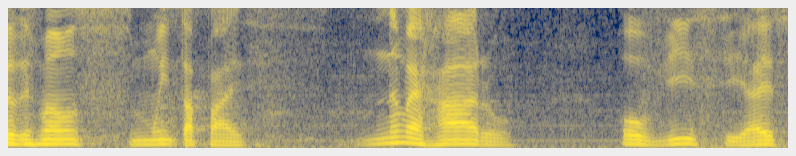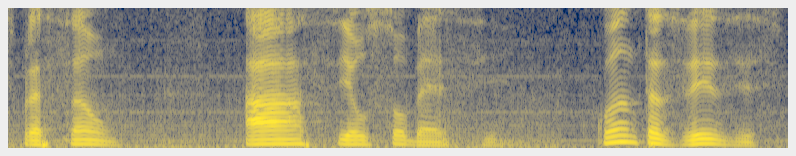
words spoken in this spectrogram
Meus irmãos, muita paz. Não é raro ouvir-se a expressão ah, se eu soubesse. Quantas vezes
